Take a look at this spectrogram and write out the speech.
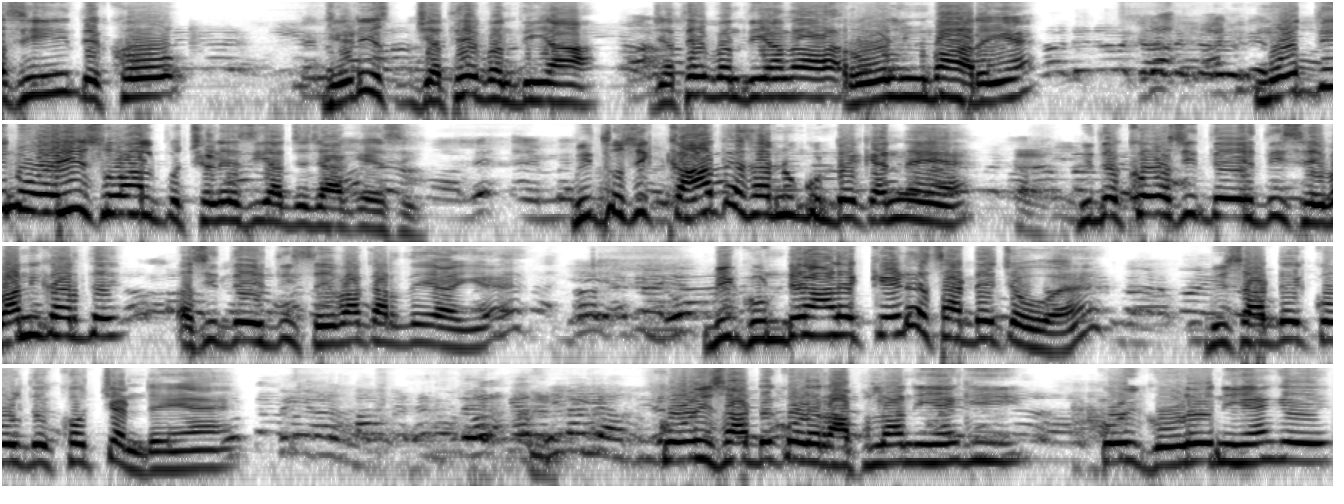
ਅਸੀਂ ਦੇਖੋ ਜਿਹੜੀ ਜਥੇਬੰਦੀਆਂ ਜਥੇਬੰਦੀਆਂ ਦਾ ਰੋਲ ਨਿਭਾ ਰਹੇ ਆ ਮੋਦੀ ਨੂੰ ਇਹੀ ਸਵਾਲ ਪੁੱਛਣੇ ਸੀ ਅੱਜ ਜਾ ਕੇ ਅਸੀਂ, ਵੀ ਤੁਸੀਂ ਕਾਹ ਤੇ ਸਾਨੂੰ ਗੁੰਡੇ ਕਹਿੰਦੇ ਆ ਵੀ ਦੇਖੋ, ਅਸੀਂ ਦੇਸ਼ ਦੀ ਸੇਵਾ ਨਹੀਂ ਕਰਦੇ, ਅਸੀਂ ਦੇਸ਼ ਦੀ ਸੇਵਾ ਕਰਦੇ ਆਏ ਆ ਵੀ ਗੁੰਡਿਆਂ ਵਾਲੇ ਕਿਹੜੇ ਸਾਡੇ ਚੋਂ ਹੈ? ਵੀ ਸਾਡੇ ਕੋਲ ਦੇਖੋ ਝੰਡੇ ਆ ਕੋਈ ਸਾਡੇ ਕੋਲ ਰਫਲਾ ਨਹੀਂ ਹੈਗੀ, ਕੋਈ ਗੋਲੇ ਨਹੀਂ ਹੈਗੇ।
